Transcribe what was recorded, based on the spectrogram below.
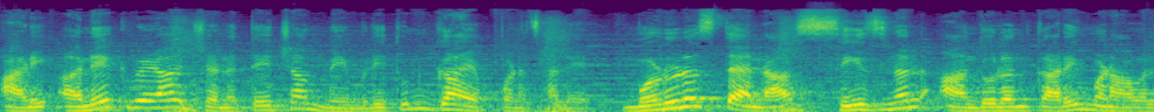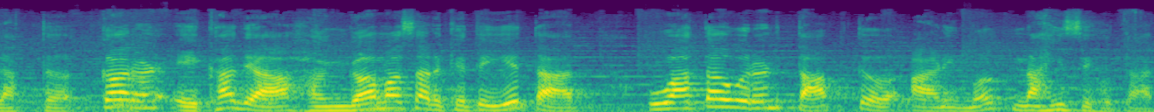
आणि अनेक वेळा जनतेच्या मेमरीतून गायब पण झाले. म्हणूनच त्यांना सीझनल आंदोलनकारी म्हणावं लागतं. कारण एखाद्या हंगामासारखे ते येतात वातावरण तापतं आणि मग नाहीसे होतात.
